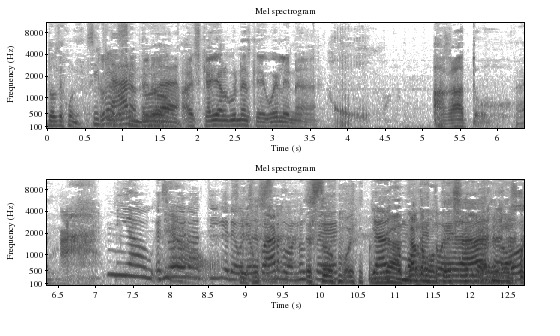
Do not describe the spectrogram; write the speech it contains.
2 de junio. Sí, claro. pero es que hay algunas que huelen a, a gato. Miau. Eso era tigre o leopardo, no sé. ya como de tu edad, ¿no?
